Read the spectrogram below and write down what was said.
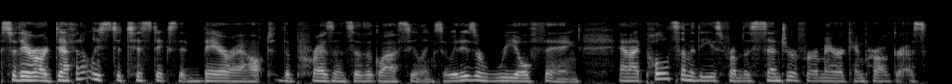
So there are definitely statistics that bear out the presence of the glass ceiling. So it is a real thing. And I pulled some of these from the Center for American Progress.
